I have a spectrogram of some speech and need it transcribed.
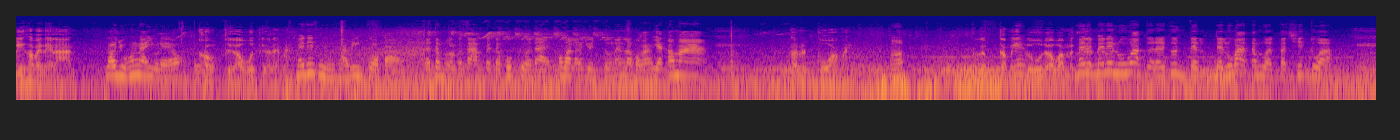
วิ่งเข้าไปในร้าน เราอยู่ข้างในอยู่แล้ว เขาถืออาวุธถืออะไรไหมไม่ได้ถือค่ะวิ่งตัวเปล่า แล้วตำรวจก็ตามไปตะครุบตัวได้ เพราะว่าเราอยู่ตรงนั้นเราบอกว่าอย่าเข้ามาอืมตอนนั้นกลัวไหมเนาะก็ก็ไม่รู้ด้วยว่ามันไม่เกิดไม่ได้รู้ว่าเกิดอะไรขึ้น แต่แต่รู้ว่าตำรวจประชิดตัว อืม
